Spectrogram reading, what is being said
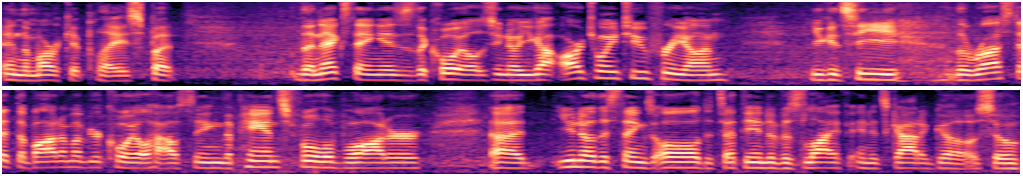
in the marketplace. But the next thing is the coils. You know, you got R22 Freon. You can see the rust at the bottom of your coil housing, the pan's full of water, uh, you know this thing's old, it's at the end of its life and it's gotta go. So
